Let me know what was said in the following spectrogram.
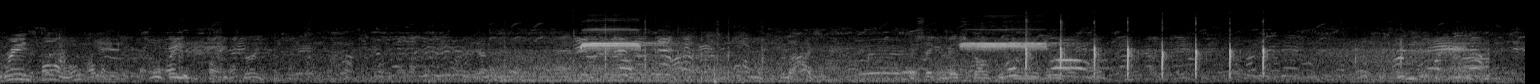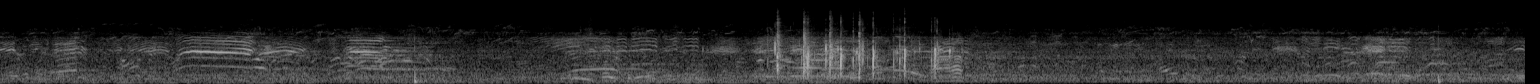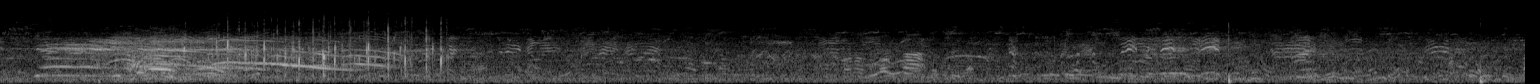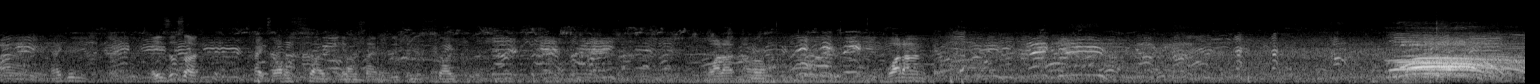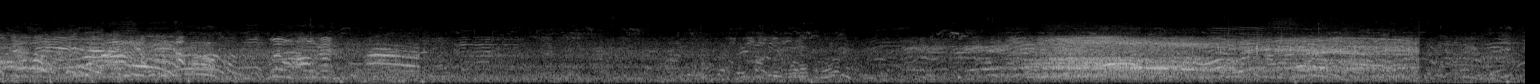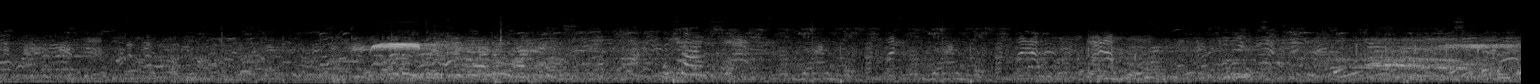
Grand final will be 16. Second base called. He's also takes off so in the same position. So don't? Why don't?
